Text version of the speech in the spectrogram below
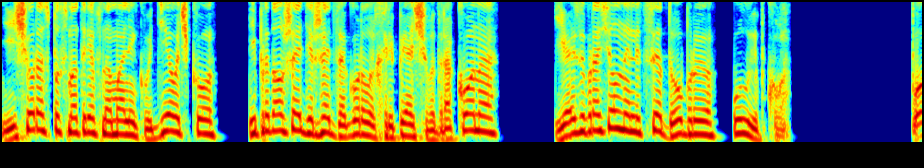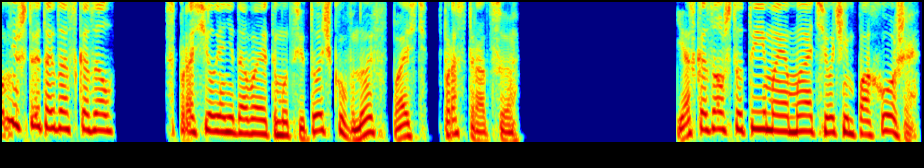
Еще раз посмотрев на маленькую девочку, и, продолжая держать за горло хрипящего дракона, я изобразил на лице добрую улыбку. «Помнишь, что я тогда сказал?» — спросил я, не давая этому цветочку вновь впасть в прострацию. «Я сказал, что ты и моя мать очень похожи.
